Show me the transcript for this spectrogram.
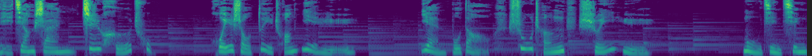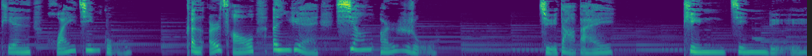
里江山知何处？回首对床夜雨，雁不到，书成谁与？目尽青天怀今古，肯儿曹恩怨相而辱。举大白。听金缕。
